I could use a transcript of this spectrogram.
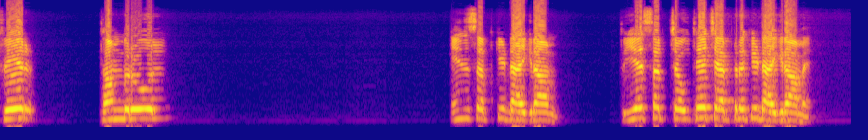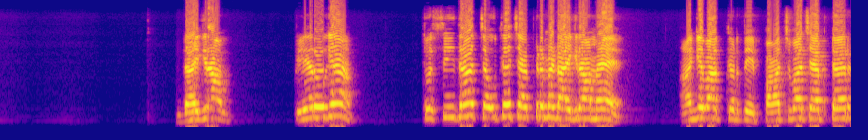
फिर थंब रूल इन सब की डायग्राम तो ये सब चौथे चैप्टर की डायग्राम है। डायग्राम क्लियर हो गया? तो सीधा चौथे चैप्टर में डायग्राम है। आगे बात करते पांचवा चैप्टर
